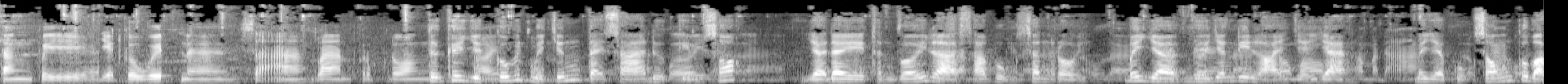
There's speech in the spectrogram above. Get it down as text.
Tăng vì dịch Covid xã ban Từ khi dịch Covid-19 tại xã được kiểm soát, Giờ đây thành Với là xã vùng xanh rồi. Bây giờ người dân đi lại dễ dàng. Bây giờ cuộc sống của bà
